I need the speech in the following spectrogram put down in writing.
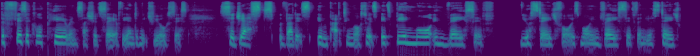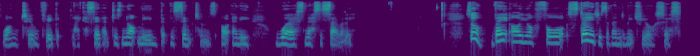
the physical appearance, I should say, of the endometriosis suggests that it's impacting more. So it's it's being more invasive. Your stage four is more invasive than your stage one, two, and three. But like I say, that does not mean that the symptoms are any worse necessarily. So they are your four stages of endometriosis.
